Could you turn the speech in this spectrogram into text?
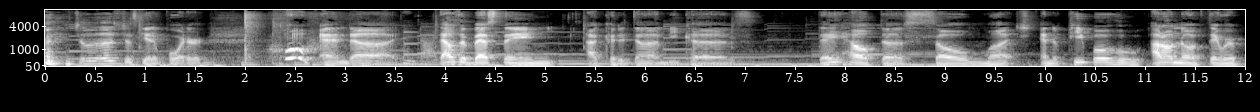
let's just get a porter. Whew. And uh, that was the best thing I could have done because they helped us so much. And the people who I don't know if they were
